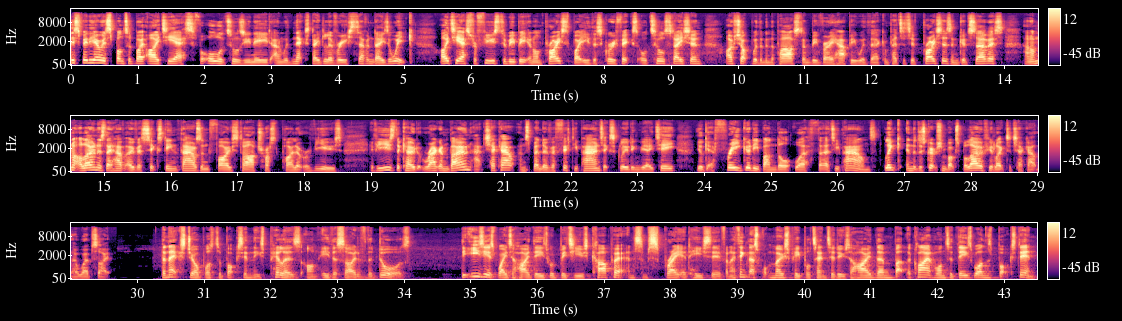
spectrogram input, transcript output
this video is sponsored by ITS for all the tools you need and with next day delivery seven days a week. ITS refuse to be beaten on price by either Screwfix or Toolstation. I've shopped with them in the past and been very happy with their competitive prices and good service, and I'm not alone as they have over 16,000 five-star Trustpilot reviews. If you use the code RAGANDBONE at checkout and spend over £50 excluding VAT, you'll get a free goodie bundle worth £30. Link in the description box below if you'd like to check out their website. The next job was to box in these pillars on either side of the doors. The easiest way to hide these would be to use carpet and some spray adhesive, and I think that's what most people tend to do to hide them, but the client wanted these ones boxed in.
